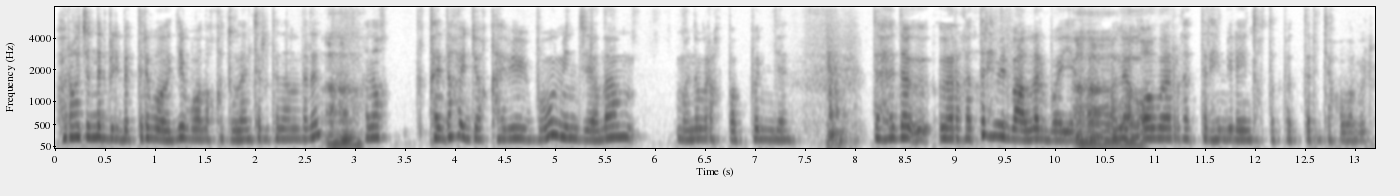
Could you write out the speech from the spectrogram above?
хорог жандар билбеттер болду ди бу кутулан чыртан алларын. Ана кайда хойжо каби бу мен жалам маны быракпаппын ден. Тахада ыргаттар хемир баллар боя. Ага, Аны бала. ол хемирейин токтоппаттар жахалабыр.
